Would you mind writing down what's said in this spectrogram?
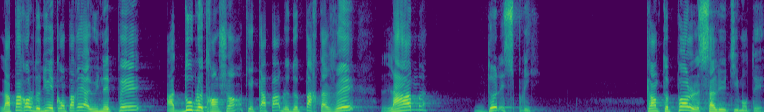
la parole de Dieu est comparée à une épée à double tranchant qui est capable de partager l'âme de l'esprit. Quand Paul salue Timothée,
